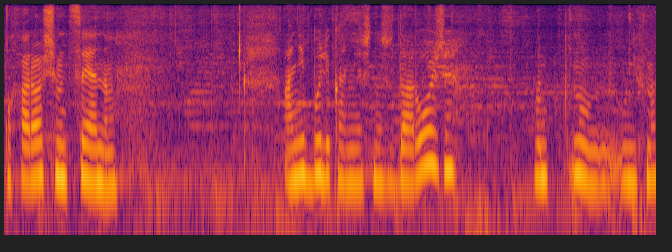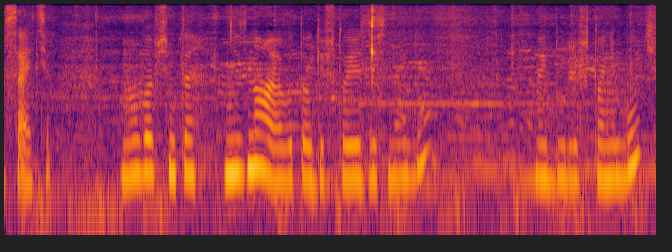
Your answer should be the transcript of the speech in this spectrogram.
по хорошим ценам. Они были, конечно же, дороже. Ну, у них на сайте. Ну, в общем-то, не знаю в итоге, что я здесь найду. Найду ли что-нибудь.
